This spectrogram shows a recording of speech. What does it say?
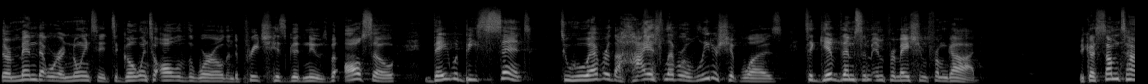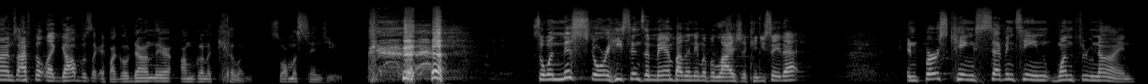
They're men that were anointed to go into all of the world and to preach his good news, but also they would be sent to whoever the highest level of leadership was to give them some information from God. Because sometimes I felt like God was like, if I go down there, I'm gonna kill him. So I'm gonna send you. so in this story, he sends a man by the name of Elijah. Can you say that? In 1 Kings 17, 1 through 9,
